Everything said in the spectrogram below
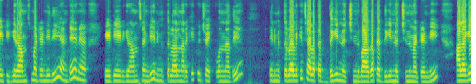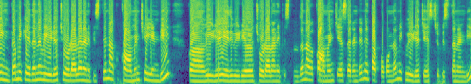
ఎయిటీ గ్రామ్స్ మటండి ఇది. అంటే ఎయిటీ ఎయిట్ గ్రామ్స్ అండి. ఎనిమిది తులాలన్నరకి కొంచెం ఎక్కువ ఉన్నది. ఎనిమిది తులాలకి చాలా పెద్ద గిన్నె వచ్చింది బాగా పెద్ద గిన్నె వచ్చింది అనమాట అండి. అలాగే ఇంకా మీకు ఏదైనా వీడియో చూడాలని అనిపిస్తే నాకు కామెంట్ చేయండి. వీడియో ఏది వీడియో చూడాలనిపిస్తుందో నాకు కామెంట్ చేశారంటే నేను తప్పకుండా మీకు వీడియో చేసి చూపిస్తానండి.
